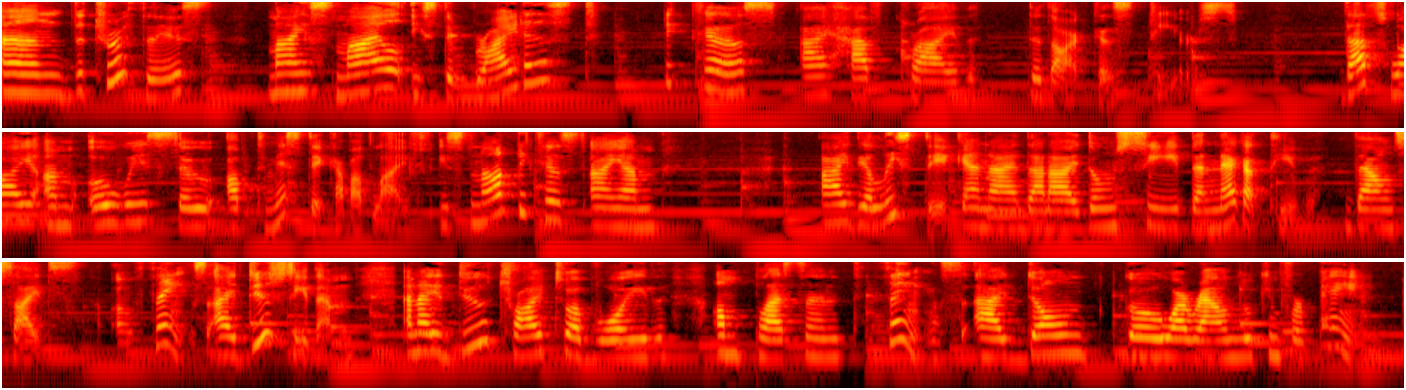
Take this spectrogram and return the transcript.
And the truth is, my smile is the brightest because I have cried the darkest tears. That's why I'm always so optimistic about life. It's not because I am idealistic and I, that I don't see the negative downsides of things. I do see them and I do try to avoid unpleasant things. I don't go around looking for pain.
